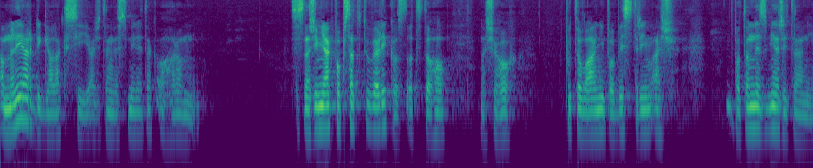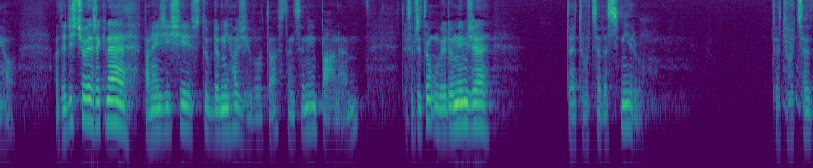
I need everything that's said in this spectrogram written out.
a, miliardy galaxií a že ten vesmír je tak ohromný. Se snažím nějak popsat tu velikost od toho našeho putování po bystrým až po to nezměřitelného. A teď, když člověk řekne, pane Ježíši, vstup do mýho života, stan se mým pánem, tak se přitom uvědomím, že to je tvůrce vesmíru. To je tvůrce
